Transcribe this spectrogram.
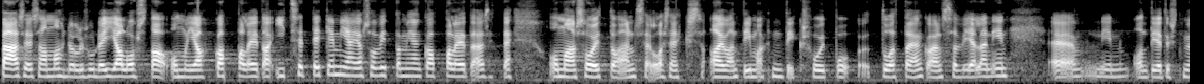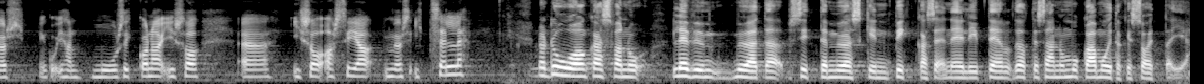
pääsee saa mahdollisuuden jalostaa omia kappaleita, itse tekemiä ja sovittamia kappaleita ja sitten omaa soittoaan sellaiseksi aivan timagnetiksi huipputuottajan kanssa vielä, niin, äh, niin on tietysti myös niin kuin ihan muusikkona iso, äh, iso asia myös itselle. No duo on kasvanut levyn myötä sitten myöskin pikkasen, eli te olette saaneet mukaan muitakin soittajia.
